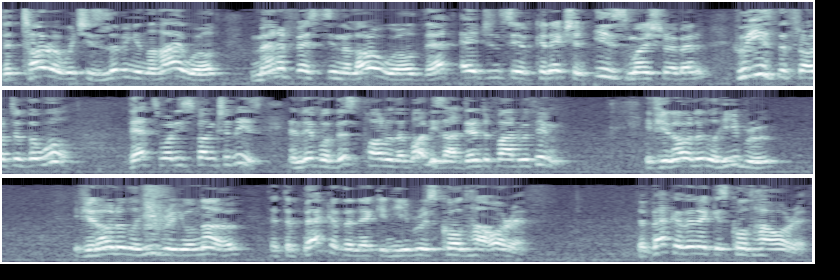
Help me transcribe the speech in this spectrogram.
The Torah, which is living in the higher world, manifests in the lower world. That agency of connection is Moshe Rabbeinu, who is the throat of the world. That's what his function is. And therefore, this part of the body is identified with him. If you know a little Hebrew, if you know a little Hebrew, you'll know that the back of the neck in Hebrew is called Ha'oref. The back of the neck is called Ha'oref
